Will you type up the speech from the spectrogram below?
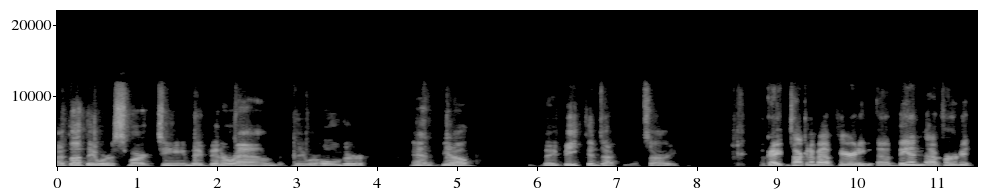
I thought they were a smart team. They've been around, they were older, and, you know, they beat Kentucky. I'm sorry. Okay, talking about parity, uh, Ben, I've heard it.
